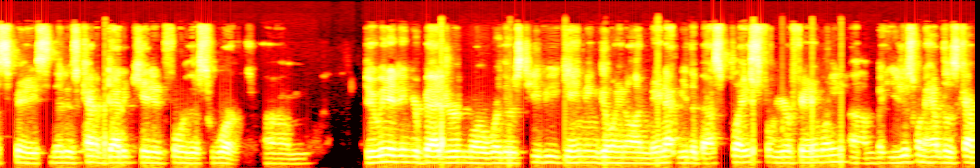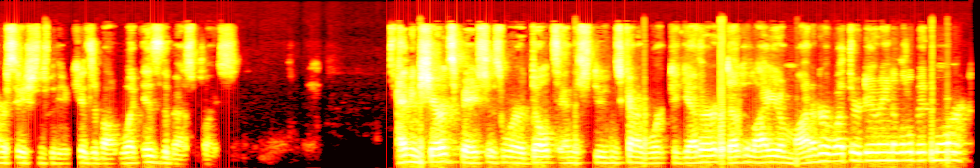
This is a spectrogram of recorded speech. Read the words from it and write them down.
a space that is kind of dedicated for this work. Um, doing it in your bedroom or where there's TV gaming going on may not be the best place for your family, um, but you just want to have those conversations with your kids about what is the best place. Having shared spaces where adults and the students kind of work together does allow you to monitor what they're doing a little bit more,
